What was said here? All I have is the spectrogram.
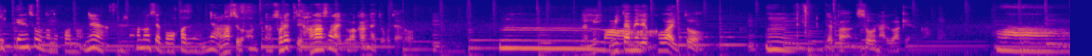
い。一見そうなのかなね。話せばわかるのにね。話せばうんそれって話さないと分かんないってことやろ、うーんみまあ。見た目で怖いとうん。やっぱそうなるわけやんか。あ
